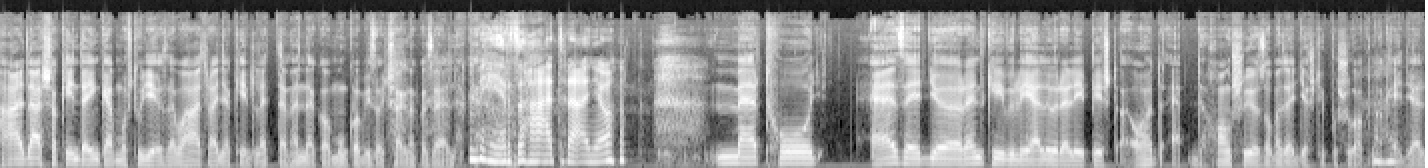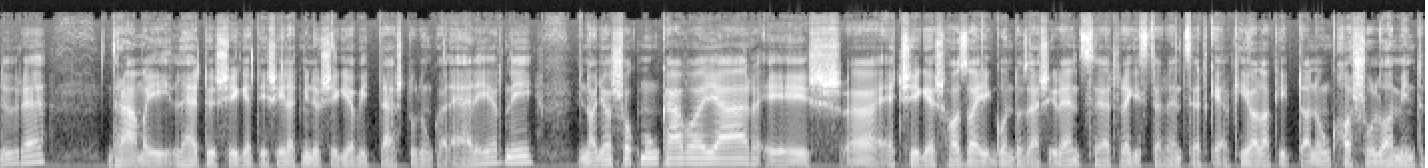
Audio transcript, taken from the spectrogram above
áldásaként, de inkább most úgy érzem, a hátrányaként lettem ennek a munkabizottságnak az elnöke. Miért a hátránya? Mert hogy ez egy rendkívüli előrelépést ad, hangsúlyozom az egyes típusúaknak uh-huh. egyelőre, drámai lehetőséget és életminőségi javítást tudunk vele elérni, nagyon sok munkával jár, és egységes hazai gondozási rendszert, regiszterrendszert kell kialakítanunk, hasonlóan, mint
